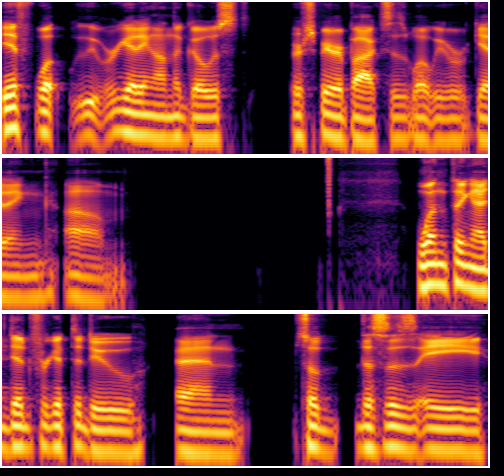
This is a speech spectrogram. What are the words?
if what we were getting on the ghost or spirit box is what we were getting um one thing i did forget to do and so this is a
